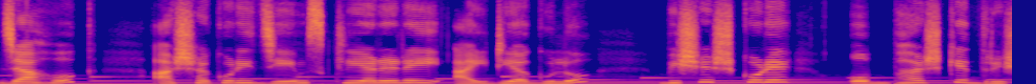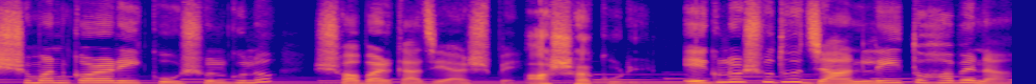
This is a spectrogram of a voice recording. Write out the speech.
যা হোক আশা করি জেমস ক্লিয়ারের এই আইডিয়াগুলো বিশেষ করে অভ্যাসকে দৃশ্যমান করার এই কৌশলগুলো সবার কাজে আসবে। আশা করি। এগুলো শুধু জানলেই তো হবে না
